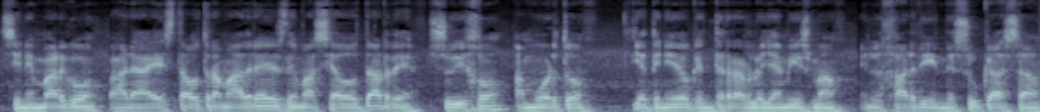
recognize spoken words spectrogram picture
Sin embargo, para esta otra madre es demasiado tarde. Su hijo ha muerto y ha tenido que enterrarlo ella misma en el jardín de su casa.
